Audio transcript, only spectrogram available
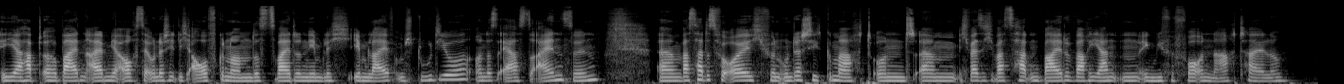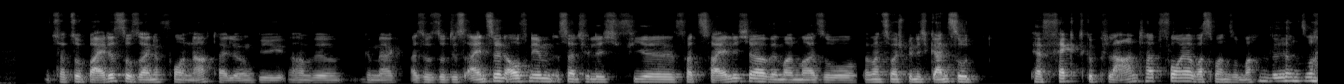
Ihr habt eure beiden Alben ja auch sehr unterschiedlich aufgenommen. Das zweite nämlich eben live im Studio und das erste einzeln. Ähm, was hat es für euch für einen Unterschied gemacht? Und ähm, ich weiß nicht, was hatten beide Varianten irgendwie für Vor- und Nachteile? Es hat so beides so seine Vor- und Nachteile irgendwie, haben wir gemerkt. Also so das Einzelne aufnehmen ist natürlich viel verzeihlicher, wenn man mal so, wenn man zum Beispiel nicht ganz so perfekt geplant hat vorher, was man so machen will und so,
